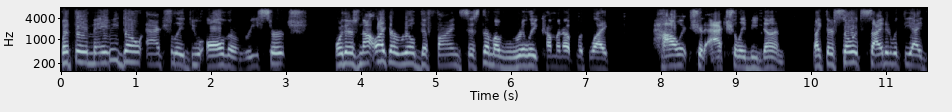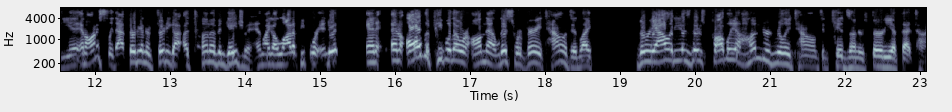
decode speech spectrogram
but they maybe don't actually do all the research, or there's not like a real defined system of really coming up with like how it should actually be done. Like they're so excited with the idea, and honestly, that 30 under 30 got a ton of engagement, and like a lot of people were into it, and and all the people that were on that list were very talented. Like the reality is, there's probably a hundred really talented kids under 30 at that time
